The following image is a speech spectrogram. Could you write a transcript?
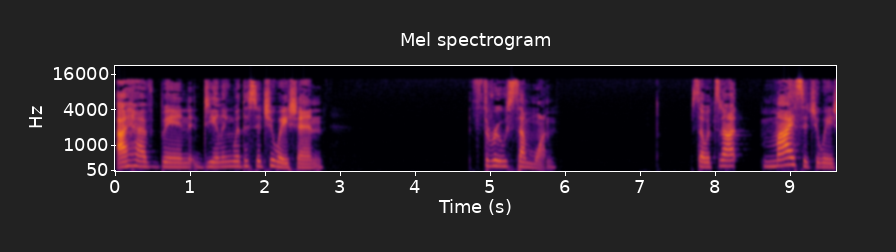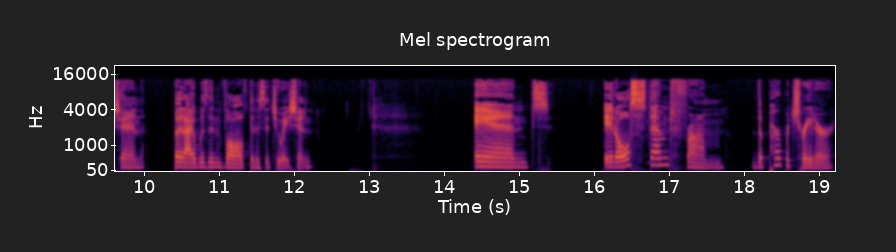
I have been dealing with a situation through someone. So it's not my situation, but I was involved in a situation. And it all stemmed from the perpetrator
